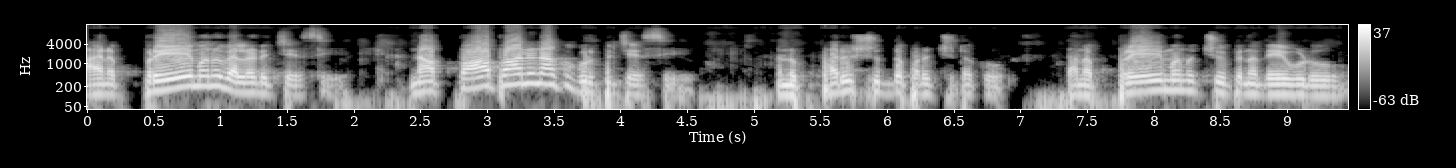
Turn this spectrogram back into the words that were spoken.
ఆయన ప్రేమను వెల్లడి చేసి నా పాపాన్ని నాకు గుర్తు చేసి నన్ను పరిశుద్ధపరచుటకు తన ప్రేమను చూపిన దేవుడు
